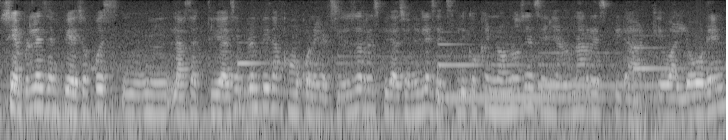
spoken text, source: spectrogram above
siempre les empiezo, pues mm, las actividades siempre empiezan como con ejercicios de respiración y les explico que no nos enseñaron a respirar, que valoren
